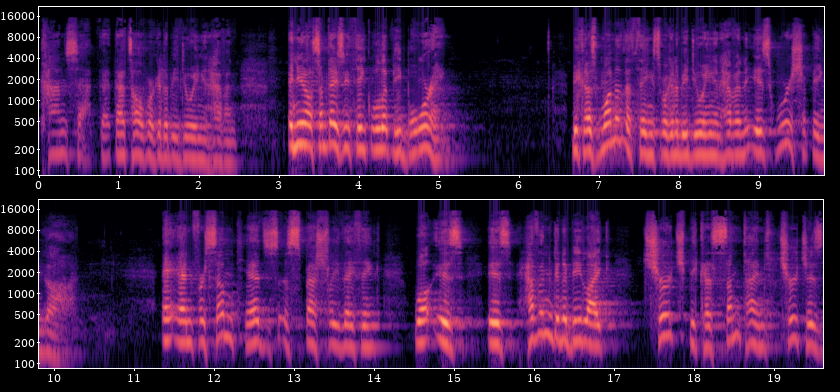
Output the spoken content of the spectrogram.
concept. That, that's all we're going to be doing in heaven. And you know, sometimes we think, will it be boring? Because one of the things we're going to be doing in heaven is worshiping God. And for some kids, especially, they think, well, is, is heaven going to be like church? Because sometimes church is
